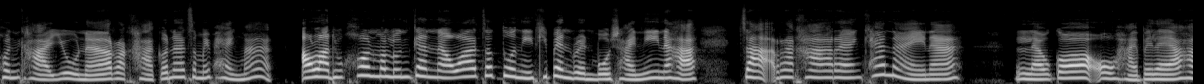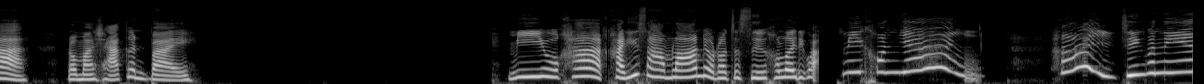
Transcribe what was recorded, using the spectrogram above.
คนขายอยู่นะ ราคาก็น่าจะไม่แพงมาก เอาล่ะทุกคนมาลุ้นกันนะว่าเจ้าตัวนี้ที่เป็นเรนโบว์ชายนี่นะคะ จะราคาแรงแค่ไหนนะ แล้วก็โอ้หายไปแล้วค่ะ เรามาช้าเกินไป มีอยู่ค่ะขายที่ 3 ล้านเดี๋ยวเราจะซื้อเขาเลยดีกว่า มีคนแย่ ย จริงปะเนี่ย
